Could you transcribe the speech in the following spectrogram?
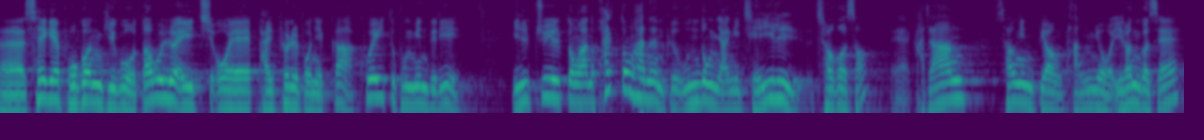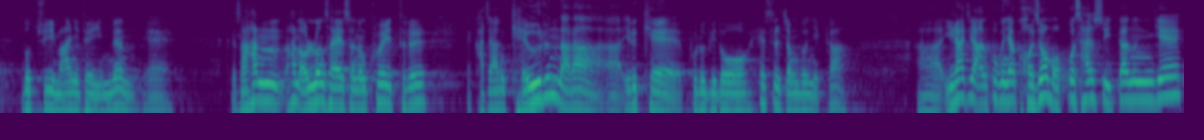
에, 세계 보건기구 WHO의 발표를 보니까 쿠웨이트 국민들이 일주일 동안 활동하는 그 운동량이 제일 적어서 예, 가장 성인병, 당뇨 이런 것에 노출이 많이 돼 있는 예. 그래서 한, 한 언론사에서는 쿠웨이트를 가장 게으른 나라 아, 이렇게 부르기도 했을 정도니까 아, 일하지 않고 그냥 거저 먹고 살 수 있다는 게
